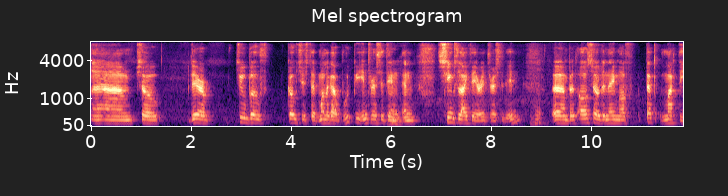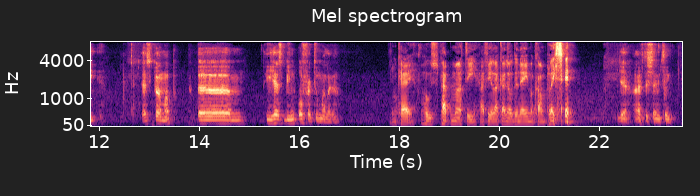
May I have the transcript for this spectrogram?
Um, so they're two both coaches that Malaga would be interested in, and seems like they are interested in. Um, but also the name of Pep Marti has come up. Um, he has been offered to Malaga. Okay, who's Pep Marti? I feel like I know the name and can't place it. Yeah, I have the same thing.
